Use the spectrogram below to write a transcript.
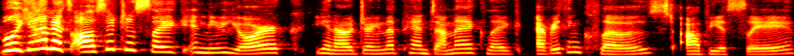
Well, yeah, and it's also just like in New York, you know, during the pandemic, like everything closed, obviously,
